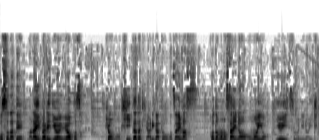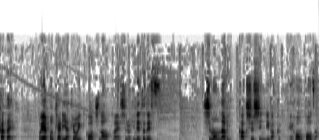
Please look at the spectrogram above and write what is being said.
子育て学びバレディオへようこそ。今日もお聴きいただきありがとうございます。子供の才能、思いを唯一無二の生き方へ。親子キャリア教育コーチの前城秀人です。指紋ナビ、各種心理学、絵本講座、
